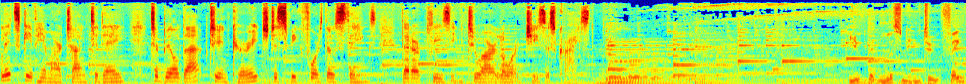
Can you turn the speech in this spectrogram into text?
let's give Him our tongue today to build up, to encourage, to speak forth those things that are pleasing to our Lord Jesus Christ. You've been listening to Faith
